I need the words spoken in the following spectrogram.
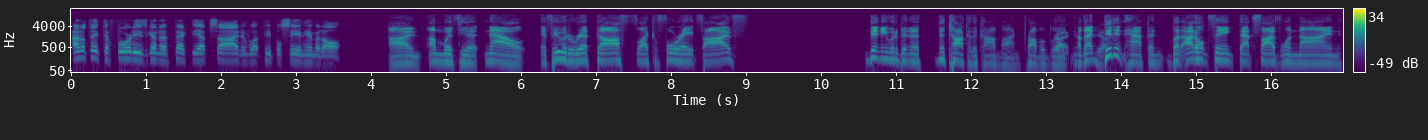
I don't think the 40 is going to affect the upside and what people see in him at all. I'm I'm with you. Now, if he would have ripped off like a 485, then he would have been a, the talk of the combine, probably. Right. Now that didn't happen, but I don't think that 519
